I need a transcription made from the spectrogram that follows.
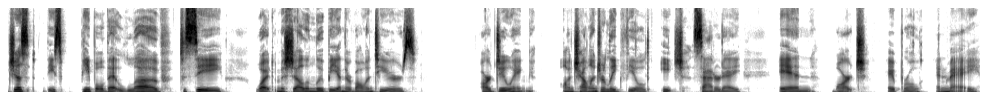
just these people that love to see what Michelle and Lupe and their volunteers are doing on Challenger League Field each Saturday in March, April, and May.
